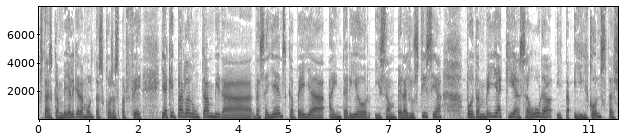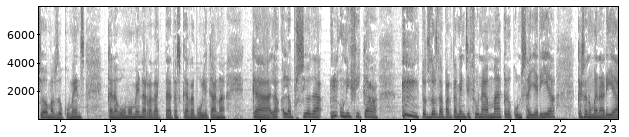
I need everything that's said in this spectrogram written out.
ostres, que amb ella li queda moltes coses per fer. I aquí parla d'un canvi de, de seients, Capella a Interior i Sant Pere Justícia, però també hi ha qui assegura, i, i consta això amb els documents que en algun moment ha redactat Esquerra Republicana, que l'opció d'unificar tots dos departaments i fer una macroconselleria que s'anomenaria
